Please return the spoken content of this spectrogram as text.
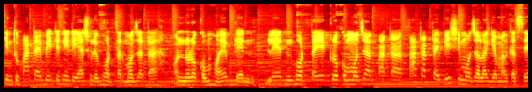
কিন্তু পাটায় বেটে নিলে আসলে ভর্তার মজাটা অন্যরকম হয়। ব্লেন্ড ব্লেন্ড ভর্তায় একরকম মজা আর পাটা, পাটারটাই বেশি মজা লাগে আমার কাছে।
